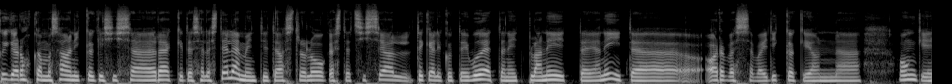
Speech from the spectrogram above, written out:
kõige rohkem ma saan ikkagi siis äh, rääkida sellest elementide astroloogiast, et siis seal tegelikult ei võeta neid planeete ja neid arvesse, vaid ikkagi on, ongi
